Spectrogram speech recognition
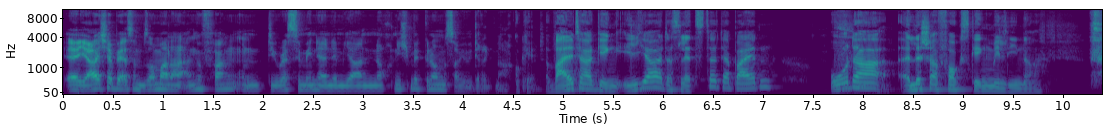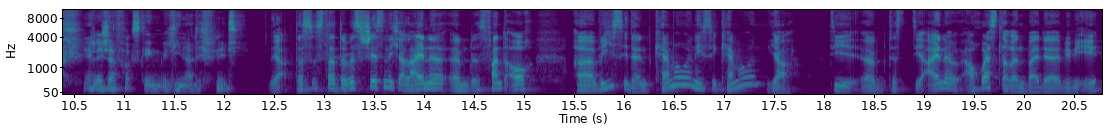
Äh, ja, ich habe ja erst im Sommer dann angefangen und die WrestleMania in dem Jahr noch nicht mitgenommen, das habe ich direkt nachgeholt. Okay. Walter gegen Ilya, das letzte der beiden. Oder Alicia Fox gegen Melina? Alicia Fox gegen Melina, definitiv. Ja, das ist da, du bist stehst nicht alleine. Ähm, das fand auch, äh, wie hieß sie denn? Cameron? Hieß sie Cameron? Ja die, äh, das, die eine, auch Wrestlerin bei der WWE,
